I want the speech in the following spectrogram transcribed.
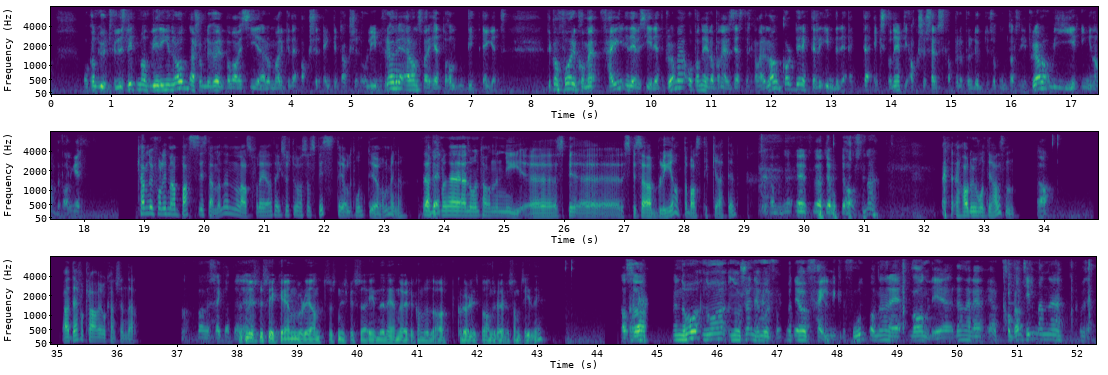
Og kan utfylles litt med at vi ringer råd. Dersom du hører på hva vi sier her om markedet, aksjer, enkeltaksjer og livet for øvrig, er ansvaret helt og holdent ditt eget. Det kan forekomme feil i det vi sier i dette programmet, og panelet og panelets gjester kan være langt, kort, direkte eller indirekte eksponert i aksjer, selskaper og produkter som omtales i programmet, og vi gir ingen anbefalinger. Kan du få litt mer bass i stemmen din, Lars? Fordi jeg syns du var så spiss. Det gjør litt vondt i ørene mine. Det er akkurat som om eh, noen tar en ny uh, spi, uh, blyant og bare stikker rett inn. Men fordi at jeg har vondt i halsen. Har du vondt i halsen? Ja. Ja, Det forklarer jo kanskje en del. Ja, Bare sikker at det er Hvis du stikker en blyant snuspisse inn i det ene øret, kan du da klø litt på det andre øret samtidig? Altså, nå, nå, nå skjønner jeg hvorfor. For jeg har jo feil mikrofon på den vanlige den der, Jeg kobla den til, men eh, skal vi se.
